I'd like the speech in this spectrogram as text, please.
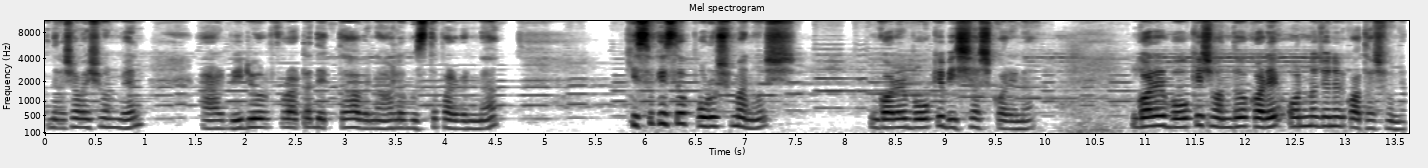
আপনারা সবাই শুনবেন। আর ভিডিওর পুরোটা দেখতে হবে, না হলে বুঝতে পারবেন না। কিছু কিছু পুরুষ মানুষ গড়ের বউকে বিশ্বাস করে না। গড়ের বউকে সন্দেহ করে অন্যজনের কথা শুনে।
